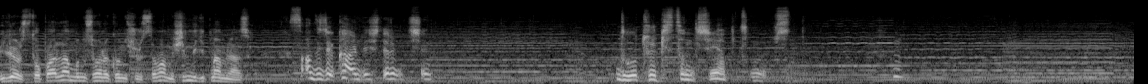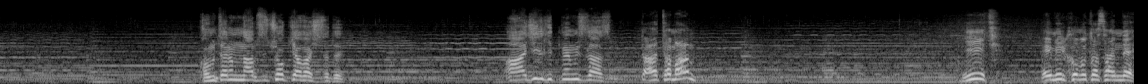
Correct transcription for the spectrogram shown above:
Biliyoruz. Toparlan bunu sonra konuşuruz tamam mı? Şimdi gitmem lazım. Sadece kardeşlerim için. Doğu Türkistan için yaptım hepsini. Komutanım nabzı çok yavaşladı. Acil gitmemiz lazım. Daha tamam. Yiğit, emir komuta sende.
